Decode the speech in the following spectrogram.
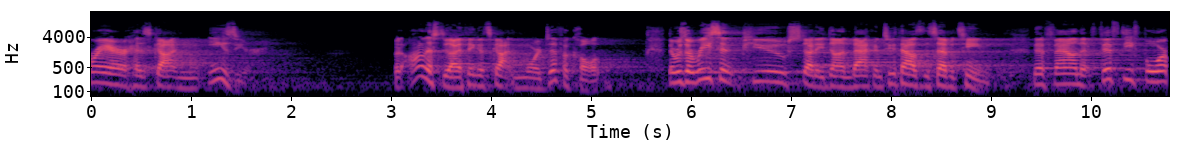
prayer has gotten easier. But honestly, I think it's gotten more difficult. There was a recent Pew study done back in 2017 that found that 54%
